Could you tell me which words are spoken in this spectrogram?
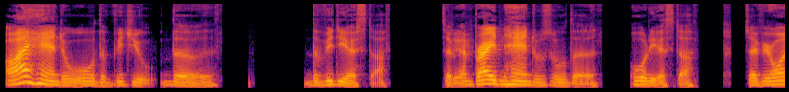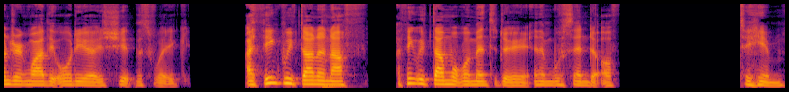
I handle all the visual, the the video stuff. So Yeah. and Braden handles all the audio stuff. So if you're wondering why the audio is shit this week, I think we've done enough. I think we've done what we're meant to do, and then we'll send it off to him,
